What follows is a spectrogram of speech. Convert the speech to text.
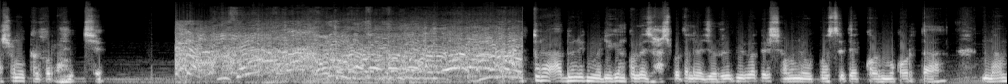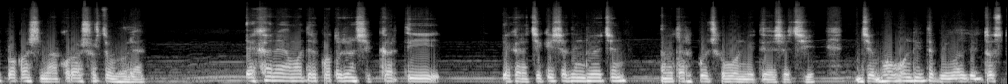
আশঙ্কা করা হচ্ছে। উত্তরা আধুনিক মেডিকেল কলেজ হাসপাতালের জরুরি বিভাগের সামনে উপস্থিত এক কর্মকর্তা নাম প্রকাশ না করার শর্তে বলেন। এখানে আমাদের কতজন শিক্ষার্থী এখানে চিকিৎসাধীন রয়েছেন? আমি তার খোঁজ খবর নিতে এসেছি। যে ভবনটিতে বিমান বিধ্বস্ত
